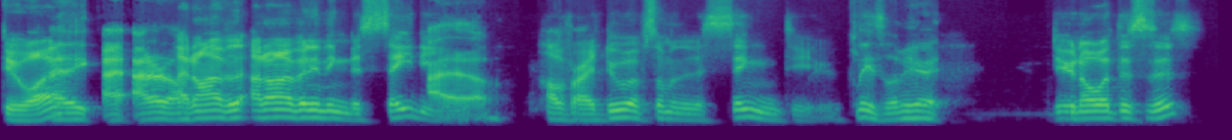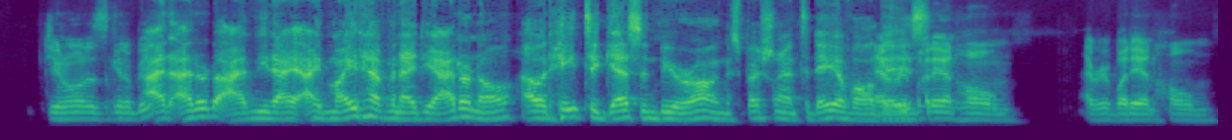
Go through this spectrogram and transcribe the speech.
Do I? I I, I don't know. I don't have I don't have anything to say to you. I don't know. However, I do have something to sing to you. Please let me hear it. Do you know what this is? Do you know what it's gonna be? I, I don't know. I mean, I, I might have an idea. I don't know. I would hate to guess and be wrong, especially on today of all days. everybody at home, everybody at home,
